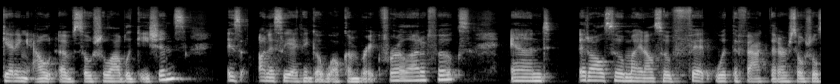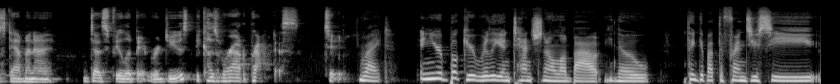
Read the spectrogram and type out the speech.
getting out of social obligations is honestly, I think, a welcome break for a lot of folks. And it also might also fit with the fact that our social stamina does feel a bit reduced because we're out of practice too. Right. In your book, you're really intentional about, you know, think about the friends you see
